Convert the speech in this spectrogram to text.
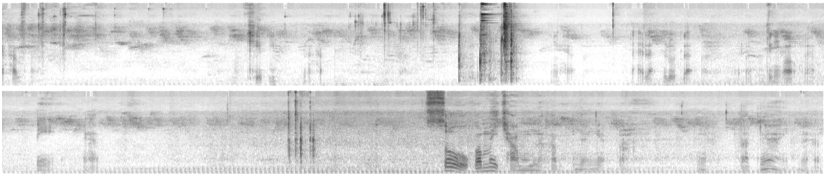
นะครับ เข็มนะครับนี่ครับได้ละหลุดละดึงออกนะครับ โซ่ก็ไม่ช้ำนะครับ อย่างเงี้ยตัดง่ายนะครับ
